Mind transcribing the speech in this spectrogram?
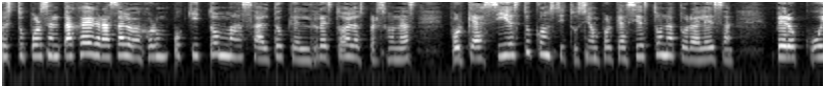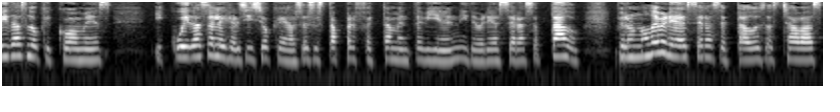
pues tu porcentaje de grasa a lo mejor un poquito más alto que el resto de las personas, porque así es tu constitución, porque así es tu naturaleza, pero cuidas lo que comes y cuidas el ejercicio que haces, está perfectamente bien y debería ser aceptado, pero no debería de ser aceptado esas chavas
